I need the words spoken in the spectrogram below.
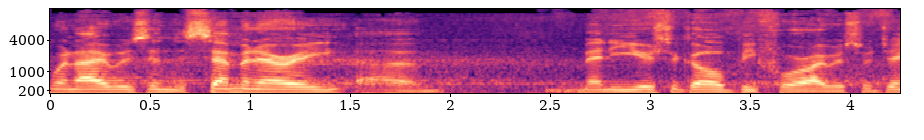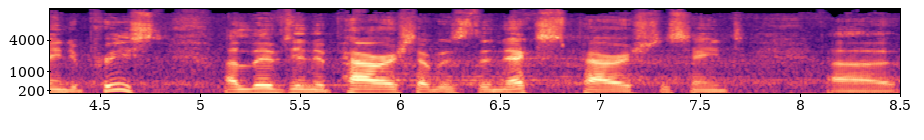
when I was in the seminary uh, many years ago, before I was ordained a priest, I lived in a parish that was the next parish to St. Uh,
